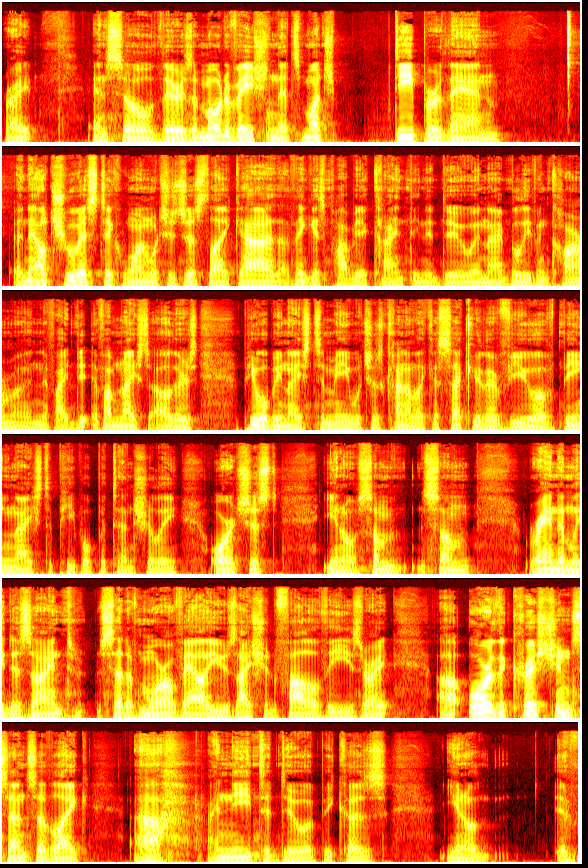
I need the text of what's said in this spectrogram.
right? And so there's a motivation that's much deeper than an altruistic one, which is just like uh, I think it's probably a kind thing to do, and I believe in karma, and if I do, if I'm nice to others, people will be nice to me, which is kind of like a secular view of being nice to people potentially, or it's just you know some some randomly designed set of moral values I should follow these right, uh, or the Christian sense of like ah I need to do it because you know if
